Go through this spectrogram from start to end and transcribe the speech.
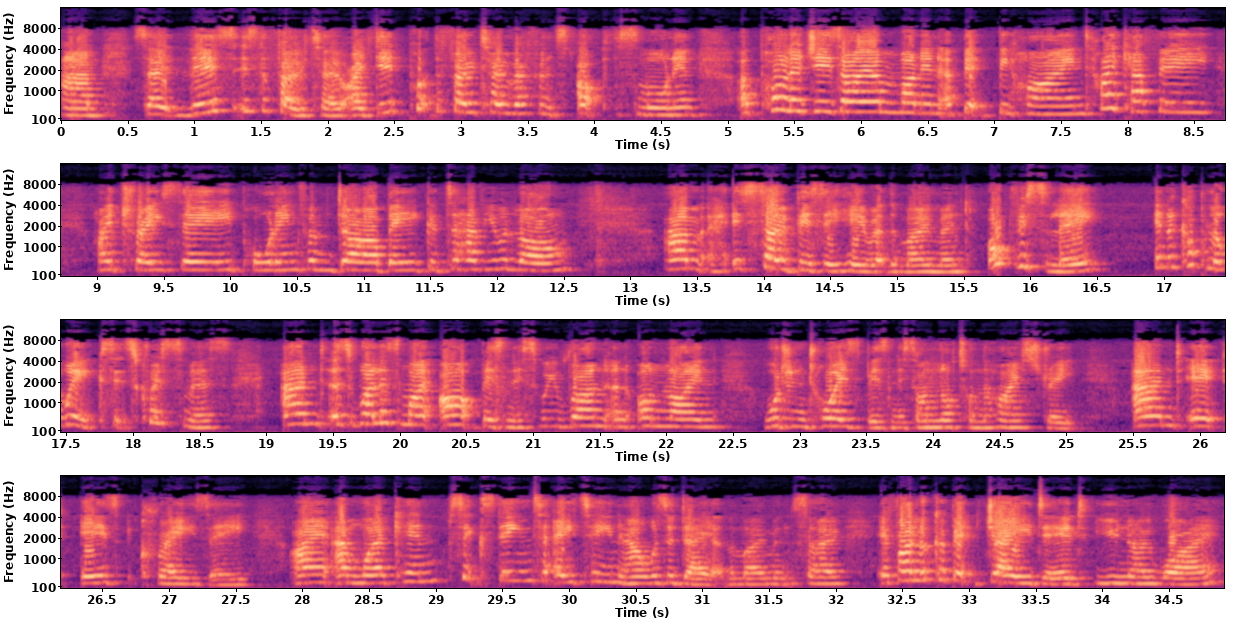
Um, so this is the photo. I did put the photo reference up this morning. Apologies, I am running a bit behind. Hi, Kathy. Hi, Tracy. Pauline from Derby. Good to have you along. Um, it's so busy here at the moment. Obviously, in a couple of weeks, it's Christmas. And as well as my art business, we run an online wooden toys business on Not on the High Street, and it is crazy. I am working 16 to 18 hours a day at the moment, so if I look a bit jaded, you know why.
